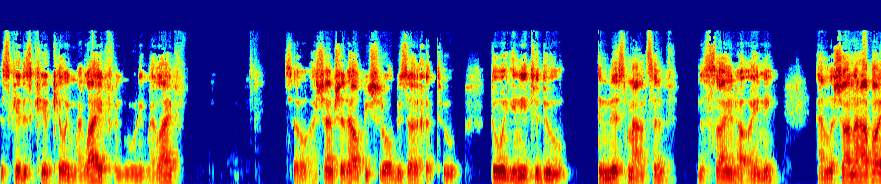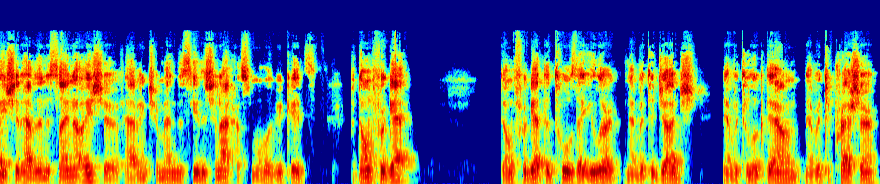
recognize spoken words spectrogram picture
this kid is killing my life and ruining my life. So Hashem should help. You should all be zeichet to do what you need to do in this matzav, Nisayin Ha'ayni, and Lashana Haba, you should have the Nisayin Ha'aysher of having tremendous Yiddish from all of your kids. But don't forget, don't forget the tools that you learned. Never to judge, never to look down, never to pressure.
